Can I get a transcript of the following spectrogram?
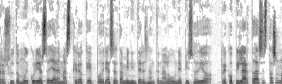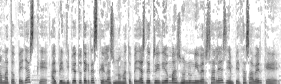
resultó muy curioso y además creo que podría ser también interesante en algún episodio recopilar todas estas onomatopeyas que al principio tú te crees que las onomatopeyas de tu idioma son universales y empiezas a ver que,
